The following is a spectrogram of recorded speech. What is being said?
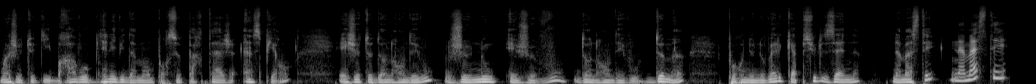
Moi, je te dis bravo bien évidemment pour ce partage inspirant et je te donne rendez-vous, je nous et je vous donne rendez-vous demain pour une nouvelle capsule zen. Namasté. Namasté.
